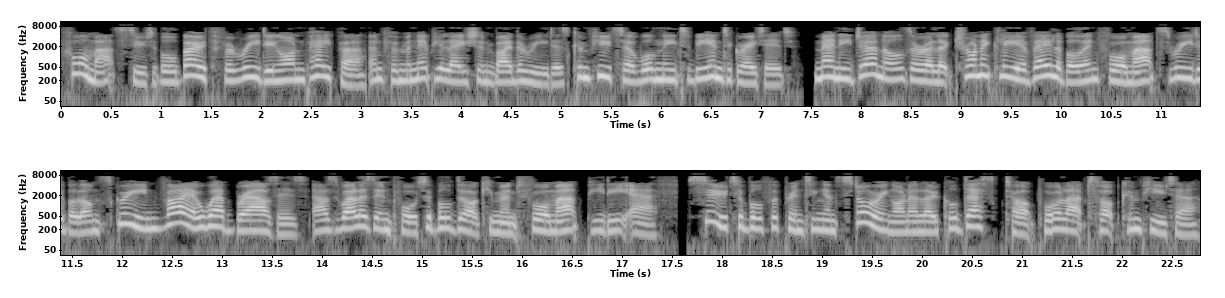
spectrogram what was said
Formats suitable both for reading on paper, and for manipulation by the reader's computer will need to be integrated. Many journals are electronically available in formats readable on screen via web browsers, as well as in portable document format PDF suitable for printing and storing on a local desktop or laptop computer.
